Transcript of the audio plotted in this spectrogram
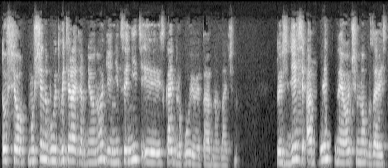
то все, мужчина будет вытирать об нее ноги, не ценить и искать другую, это однозначно. То есть здесь от женщины очень много зависит.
